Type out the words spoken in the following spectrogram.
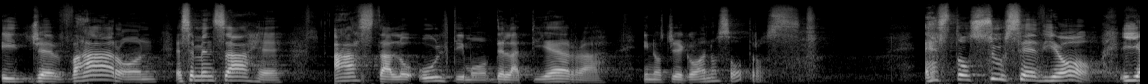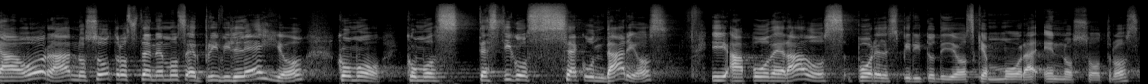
y llevaron ese mensaje hasta lo último de la tierra y nos llegó a nosotros. Esto sucedió y ahora nosotros tenemos el privilegio como, como testigos secundarios y apoderados por el Espíritu de Dios que mora en nosotros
